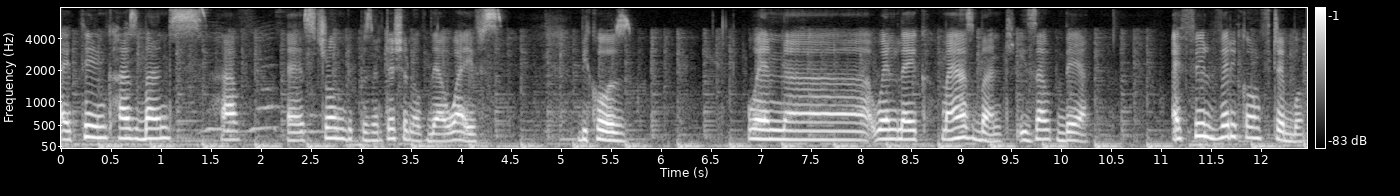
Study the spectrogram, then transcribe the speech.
I think husbands have a strong representation of their wives because when, uh, when like my husband is out there, I feel very comfortable.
